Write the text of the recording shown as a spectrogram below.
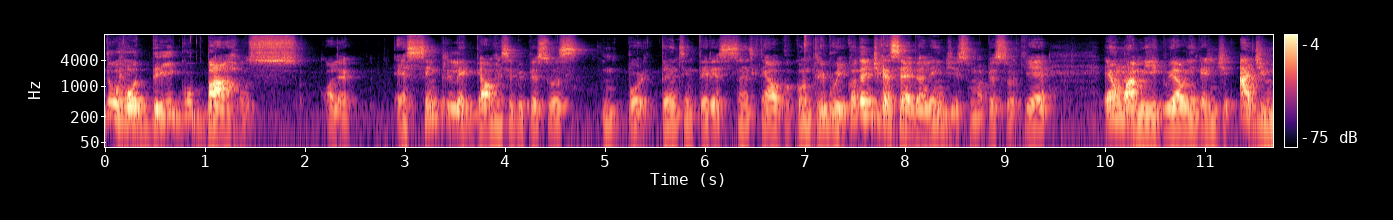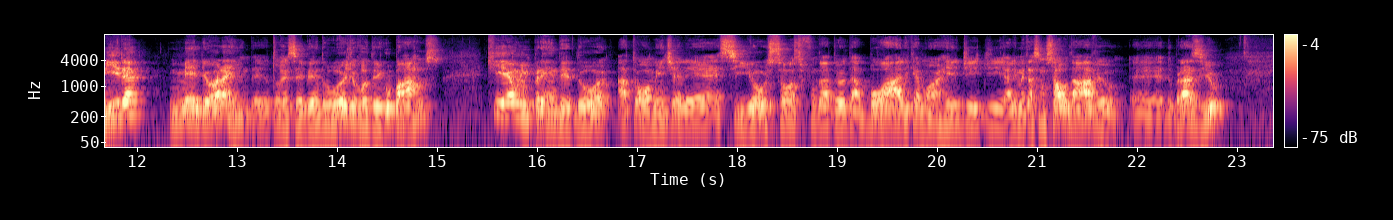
Bem-vindo, Rodrigo Barros. Olha, é sempre legal receber pessoas importantes, interessantes, que têm algo a contribuir. Quando a gente recebe, além disso, uma pessoa que é, é um amigo e alguém que a gente admira, melhor ainda. Eu estou recebendo hoje o Rodrigo Barros, que é um empreendedor. Atualmente ele é CEO e sócio fundador da Boali, que é a maior rede de alimentação saudável é, do Brasil.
